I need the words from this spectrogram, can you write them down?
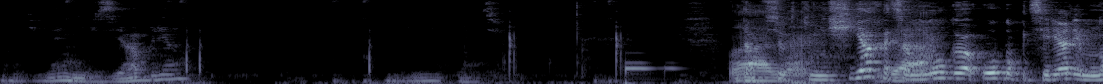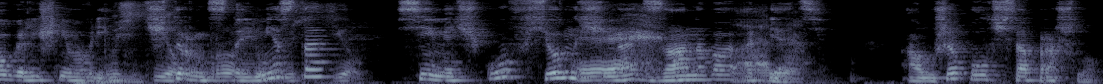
Ладья нельзя, блин. Да, все-таки ничья, хотя да. много, оба потеряли много лишнего времени. Пустил, 14 место, упустил. 7 очков, все начинать Эх, заново ладно. опять. А уже полчаса прошло.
